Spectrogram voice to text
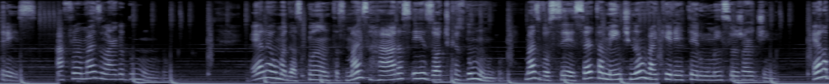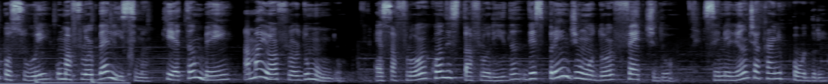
3. A flor mais larga do mundo. Ela é uma das plantas mais raras e exóticas do mundo, mas você certamente não vai querer ter uma em seu jardim. Ela possui uma flor belíssima, que é também a maior flor do mundo. Essa flor, quando está florida, desprende um odor fétido, semelhante à carne podre.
